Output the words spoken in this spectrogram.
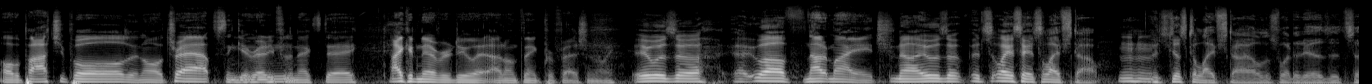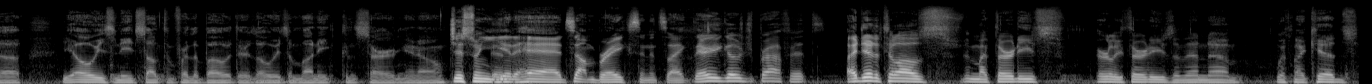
all the pots you pulled and all the traps, and get ready for the Mm-hmm. next day. I could never do it. I don't think professionally. It was uh, uh, well, Not at my age. no, it was a. It's like I say, it's a lifestyle. Mm-hmm. It's just a lifestyle, is what it is. It's uh, you always need something for the boat. There's always a money concern, you know. Just when you And- get ahead, something breaks, and it's like there you go, your profits. I did it till I was in my 30s, early 30s, and then um, with my kids,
